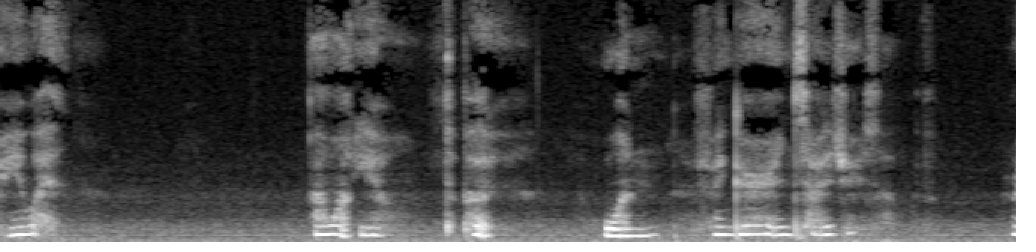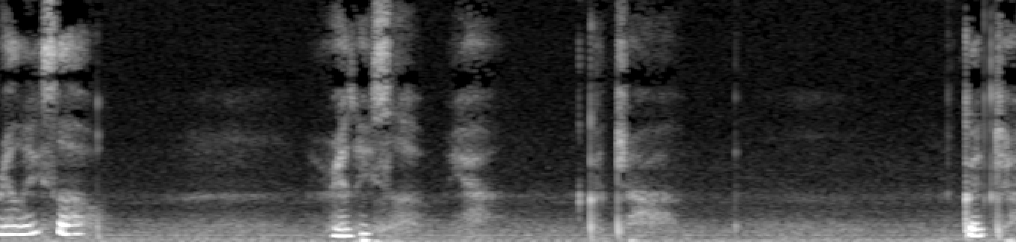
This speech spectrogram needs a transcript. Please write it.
Are you wet? I want you to put one finger inside yourself. Really slow. Really slow. Yeah. Good job. Good job.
